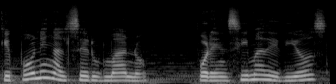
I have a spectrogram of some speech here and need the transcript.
que ponen al ser humano por encima de Dios,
